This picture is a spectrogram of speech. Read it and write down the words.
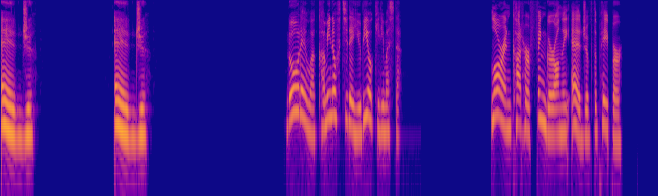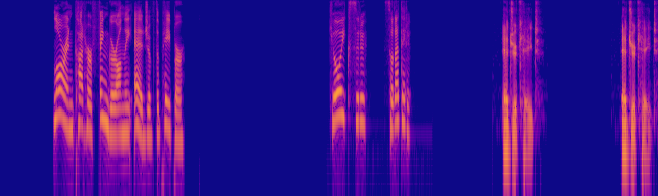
edge, edge, ローレンは紙の縁で指を切りました。Lauren cut her finger on the edge of the paper. Lauren cut her finger on the edge of the paper. 教育する、育てる、educate, educate,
